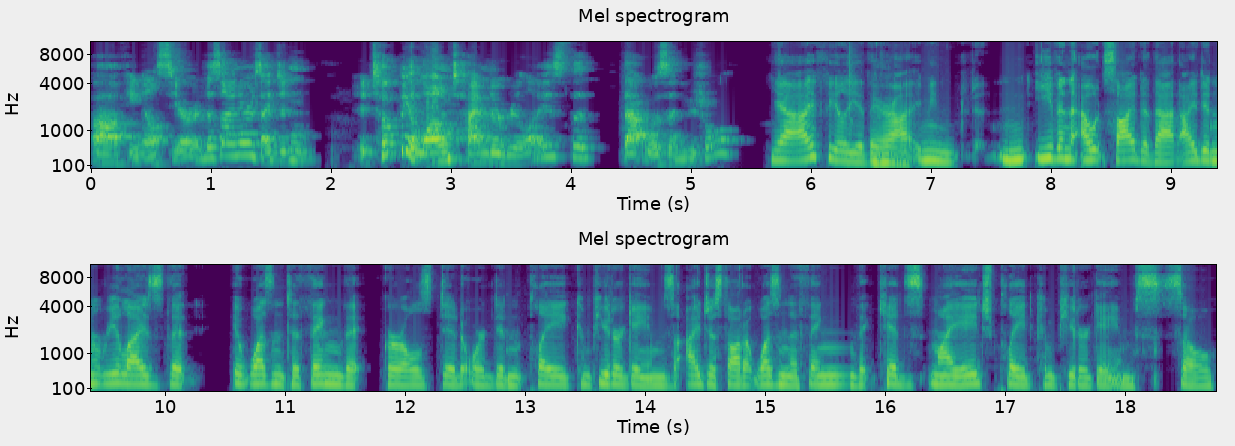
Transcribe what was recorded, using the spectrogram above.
uh, female Sierra designers, I didn't. It took me a long time to realize that that was unusual. Yeah, I feel you there. Mm-hmm. I mean, even outside of that, I didn't realize that it wasn't a thing that girls did or didn't play computer games. I just thought it wasn't a thing that kids my age played computer games. So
